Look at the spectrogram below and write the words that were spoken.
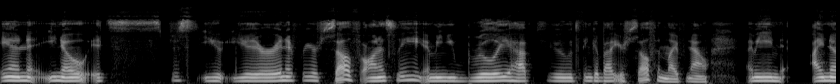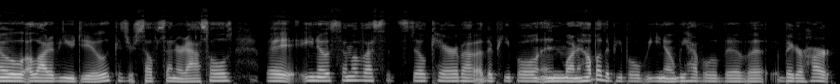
And you know it's just you you're in it for yourself honestly. I mean you really have to think about yourself in life now. I mean I know a lot of you do because you're self centered assholes, but you know, some of us that still care about other people and want to help other people, you know, we have a little bit of a, a bigger heart.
